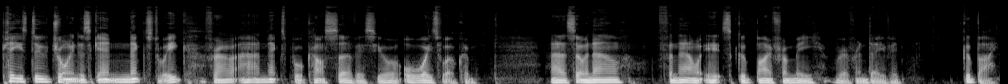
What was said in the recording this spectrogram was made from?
Please do join us again next week for our, next broadcast service. You're always welcome. Uh, so now, for now, it's goodbye from me, Reverend David. Goodbye.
